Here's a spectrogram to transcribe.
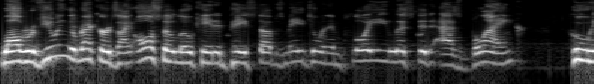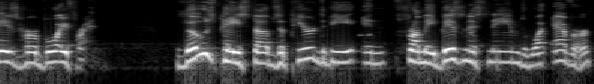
While reviewing the records, I also located pay stubs made to an employee listed as blank, who is her boyfriend. Those pay stubs appeared to be in from a business named whatever.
